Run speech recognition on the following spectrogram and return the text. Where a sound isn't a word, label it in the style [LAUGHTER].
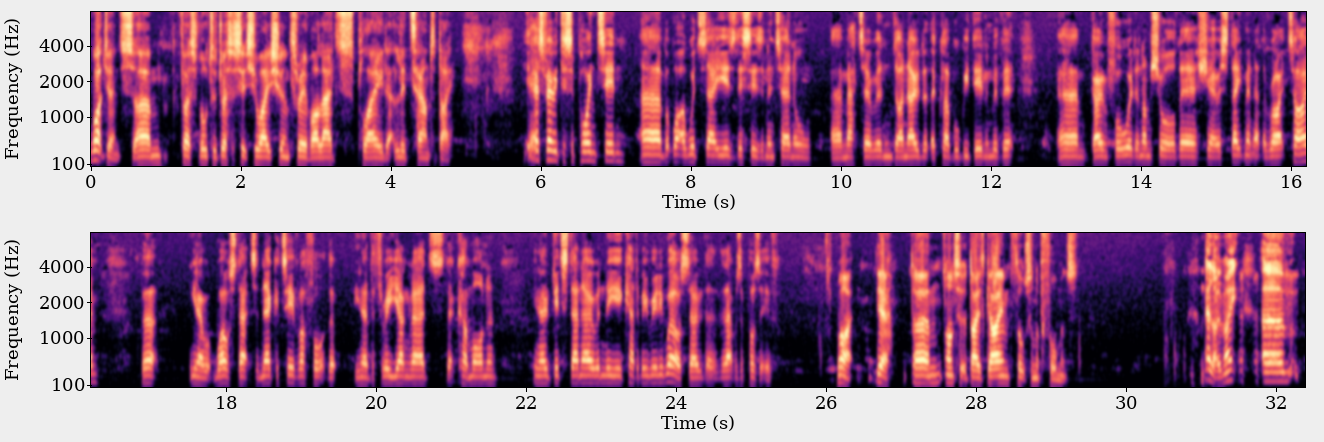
Right, gents. Um, first of all, to address the situation, three of our lads played at Lydd Town today. Yeah, it's very disappointing. Uh, but what I would say is this is an internal uh, matter, and I know that the club will be dealing with it um, going forward. And I'm sure they'll share a statement at the right time. But you know, whilst that's a negative, I thought that you know the three young lads that come on and you know did Stano and the academy really well. So th- that was a positive. Right, yeah. Um, on to today's game. Thoughts on the performance? Hello, mate. Um,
